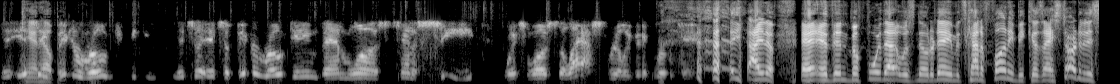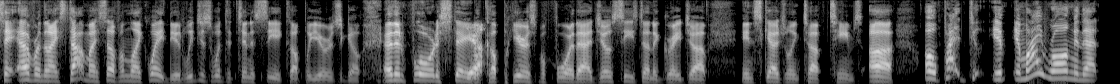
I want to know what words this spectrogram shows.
it's Can't a help it. bigger road. It's a it's a bigger road game than was Tennessee, which was the last really big road game. I know. And, and then before that, it was Notre Dame. It's kind of funny because I started to say ever, and then I stopped myself. I'm like, wait, dude, we just went to Tennessee a couple years ago, and then Florida State Yeah. a couple years before that. Joe C's done a great job in scheduling tough teams. Uh, oh, do, am, I wrong in that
